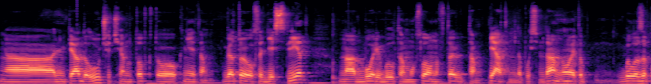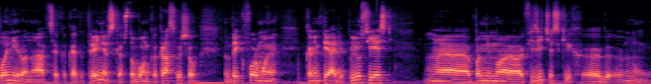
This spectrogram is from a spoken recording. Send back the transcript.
Олимпиаду лучше, чем тот, кто к ней там готовился 10 лет, на отборе был там условно втор- там, пятым, допустим, да, но это была запланированная акция какая-то тренерская, чтобы он как раз вышел на пик формы к Олимпиаде. Плюс есть, э, помимо физических, э, ну,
